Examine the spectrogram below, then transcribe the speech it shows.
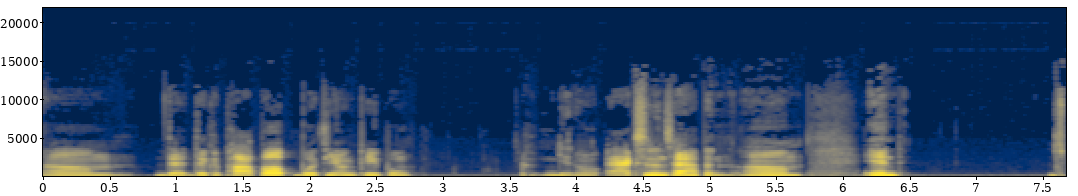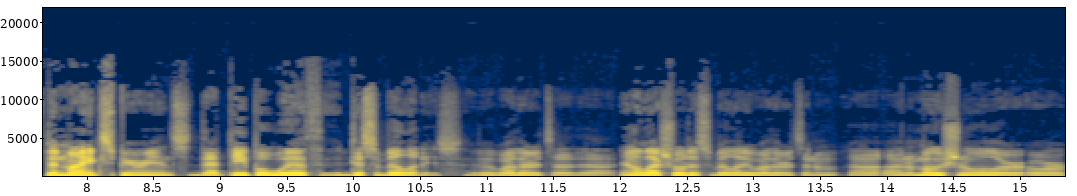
um, that that could pop up with young people, you know, accidents happen, um, and it's been my experience that people with disabilities, whether it's an intellectual disability, whether it's an, uh, an emotional or, or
